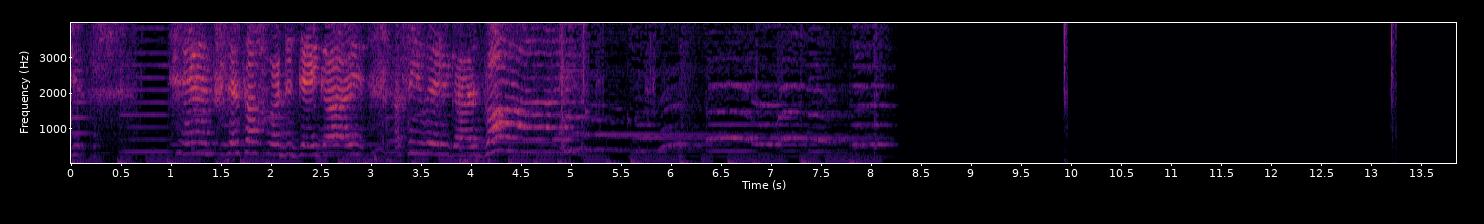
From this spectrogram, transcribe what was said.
and that's all for today, guys. I'll see you later, guys. Bye.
